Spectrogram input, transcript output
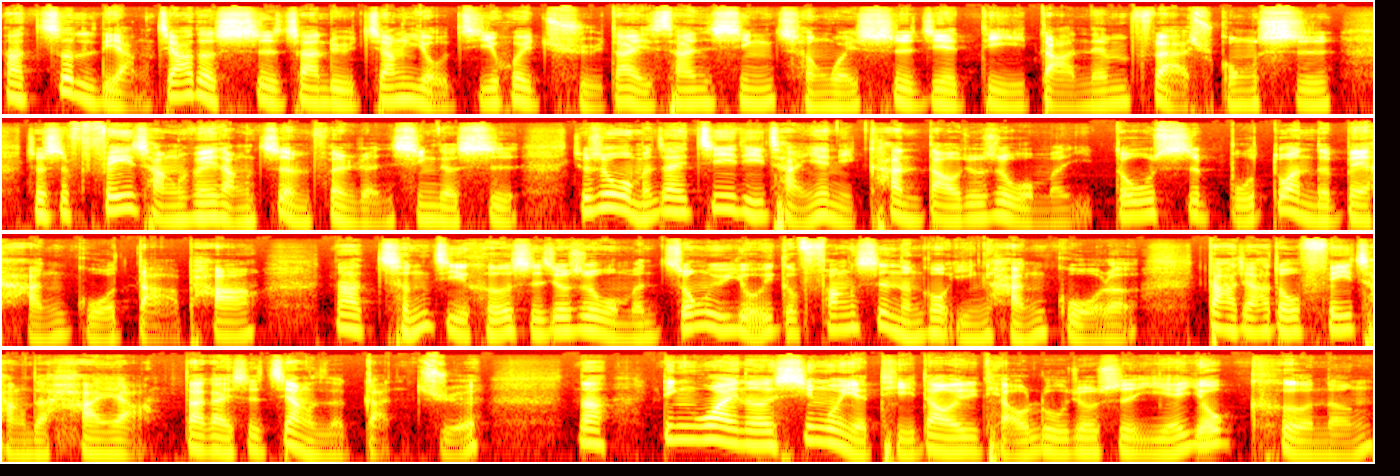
那这两家的市占率将有机会取代三星成为世界第一大 NAND Flash 公司，这是非常非常振奋人心的事。就是我们在记忆体产业，你看到，就是我们都是不断的被韩国打趴。那曾几何时，就是我们终于有一个方式能够赢韩国了，大家都非常的嗨啊，大概是这样子的感觉。那另外呢，新闻也提到一条路，就是也有可能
